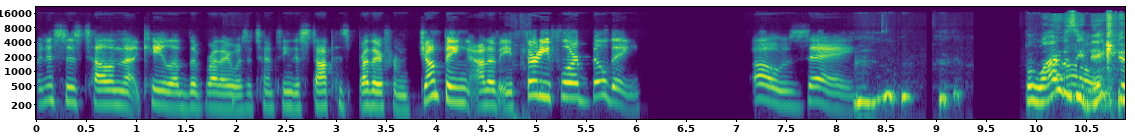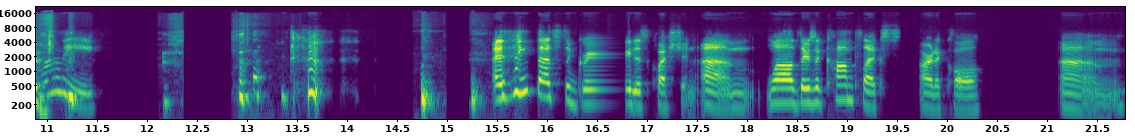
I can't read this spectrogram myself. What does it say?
Witnesses tell them that Cayleb, the brother, was attempting to stop his brother from jumping out of a 30 floor building. Oh, Zay. but why was he Oh, naked? I think that's the greatest question. Um, well, there's a complex article. Um,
